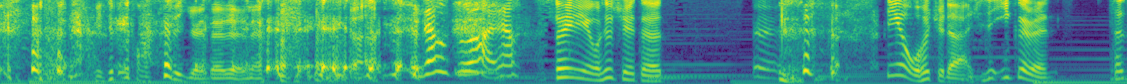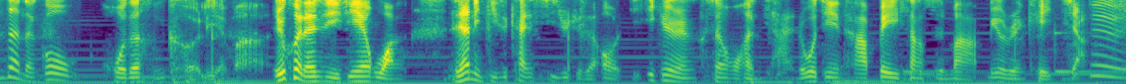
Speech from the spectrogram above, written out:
你是不同次元的人了，你这样说好像所以我就觉得，嗯 因为我会觉得啊，其实一个人真的能够活得很可怜吗？有可能你今天往，很像你平时看戏就觉得哦，一个人生活很惨。如果今天他被上司骂，没有人可以讲，嗯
